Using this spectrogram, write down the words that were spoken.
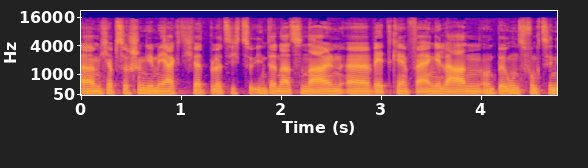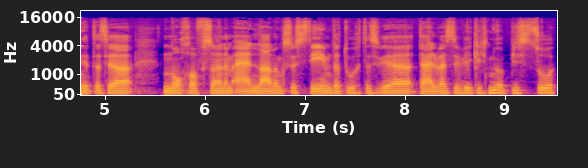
Ähm, ich habe es auch schon gemerkt, ich werde plötzlich zu internationalen äh, Wettkämpfen eingeladen und bei uns funktioniert das ja noch auf so einem Einladungssystem, dadurch, dass wir teilweise wirklich nur bis zu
